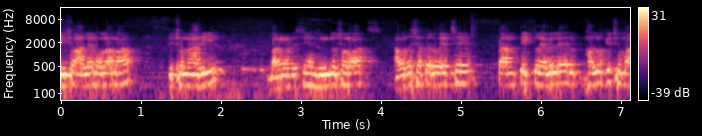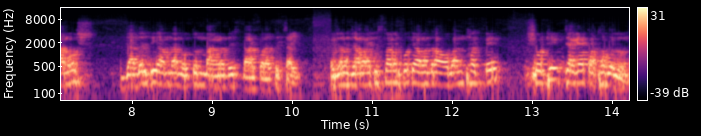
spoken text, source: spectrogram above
কিছু আলেম ওলামা, কিছু নারী, বাংলাদেশি হিন্দু সমাজ, আমাদের সাথে রয়েছে প্রান্তিক লেভেলের ভালো কিছু মানুষ যাদের দিয়ে আমরা নতুন বাংলাদেশ দাঁড় করাতে চাই। এই জন্য জামায়াত ইসলামের প্রতি আমাদের আহ্বান থাকবে, সঠিক জায়গায় কথা বলুন।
